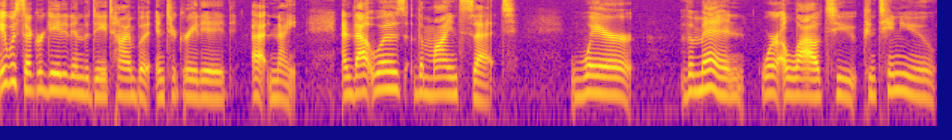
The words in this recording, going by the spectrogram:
it was segregated in the daytime but integrated at night. And that was the mindset where the men were allowed to continue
